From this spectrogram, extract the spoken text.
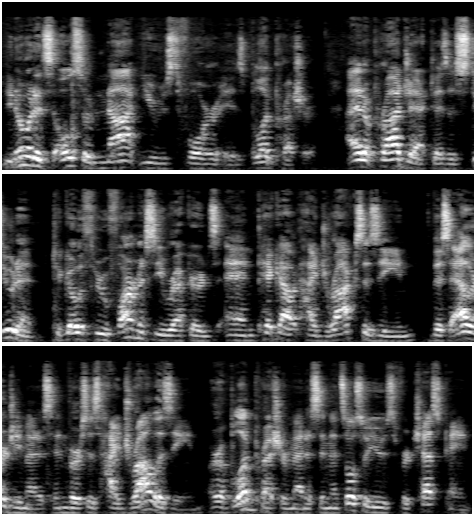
You know what it's also not used for is blood pressure. I had a project as a student to go through pharmacy records and pick out hydroxyzine, this allergy medicine, versus hydralazine, or a blood pressure medicine that's also used for chest pain.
